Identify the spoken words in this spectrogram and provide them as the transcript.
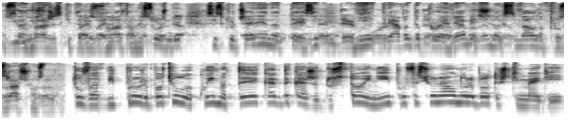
освен вражеските разузнавателни служби, с изключение на тези, ние трябва да проявяваме максимална прозрачност. Това би проработило, ако имате, как да кажа, достойни и професионално работещи медии.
